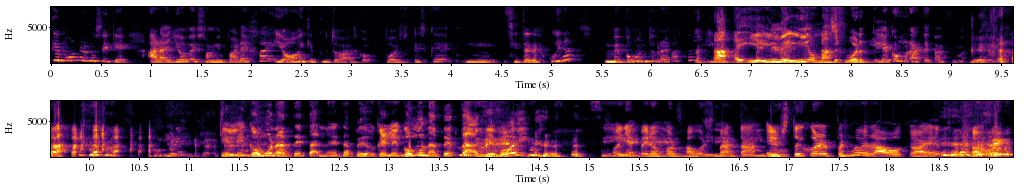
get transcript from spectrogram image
qué mono, no sé qué! Ahora yo beso a mi pareja y, ¡ay, qué puto asco! Pues es que mm, si te descuidas, me pongo en tu regazo y, y ahí me lío más y le fuerte. como una teta encima. Hombre, Que le como una teta, neta, pero que le como una teta, que voy. sí, oye pero que- por favor y sí, Marta estoy con el pelo de la boca eh por favor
